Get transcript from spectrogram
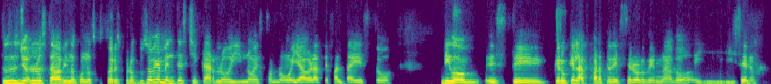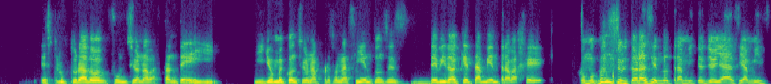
Entonces yo lo estaba viendo con los gestores, pero pues obviamente es checarlo y no, esto no, y ahora te falta esto, digo, este, creo que la parte de ser ordenado y, ser estructurado funciona bastante y, y, yo me considero una persona así, entonces debido a que también trabajé como consultora haciendo trámites, yo ya hacía mis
